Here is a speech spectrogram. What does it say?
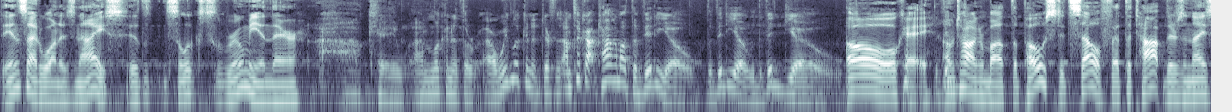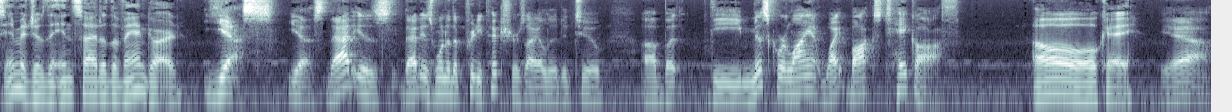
The inside one is nice. It, it looks roomy in there. Okay, I'm looking at the. Are we looking at different? I'm t- talking about the video. The video. The video. Oh, okay. Vid- I'm talking about the post itself. At the top, there's a nice image of the inside of the Vanguard. Yes, yes. That is that is one of the pretty pictures I alluded to. Uh, but the MISC Reliant white box takeoff. Oh, okay. Yeah.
